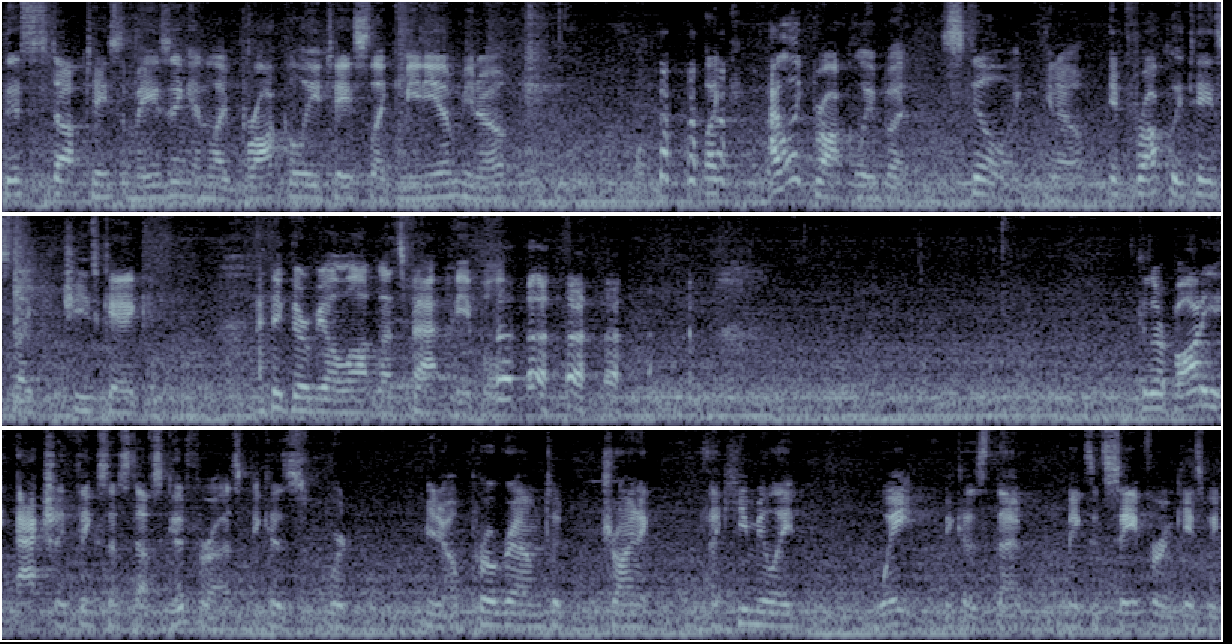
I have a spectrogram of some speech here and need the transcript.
this stuff tastes amazing and like broccoli tastes like medium, you know? like I like broccoli, but still, like you know, if broccoli tastes like cheesecake, I think there would be a lot less fat people. Because our body actually thinks that stuff's good for us because we're, you know, programmed to try and accumulate weight because that makes it safer in case we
